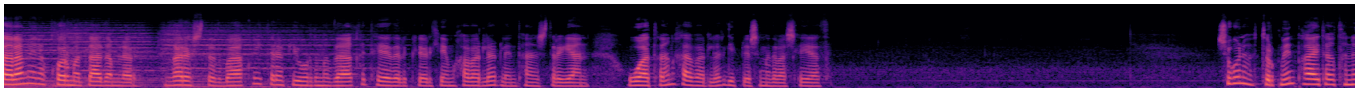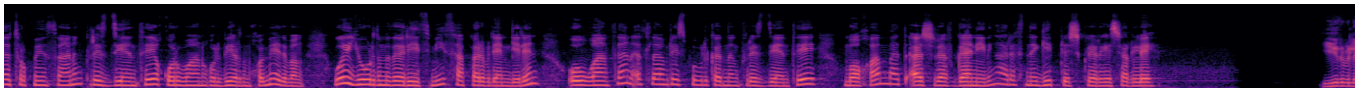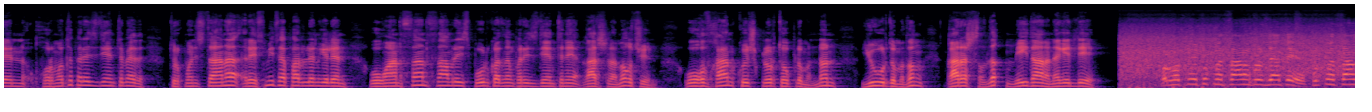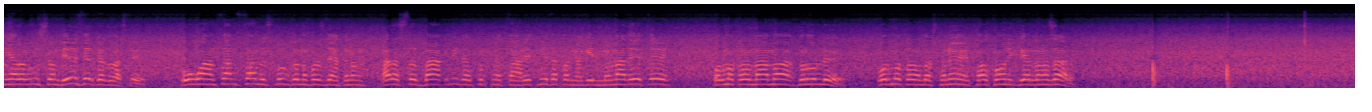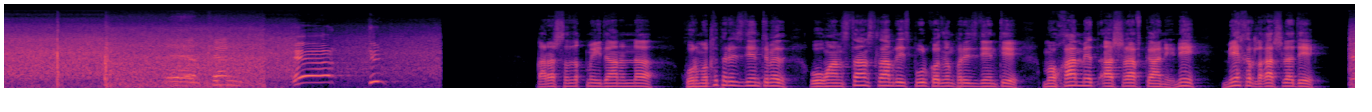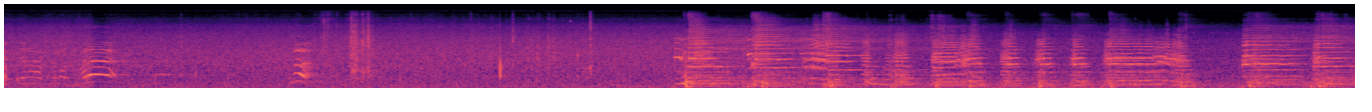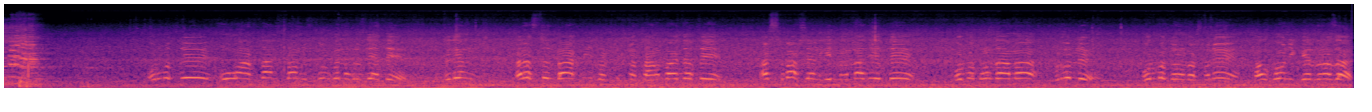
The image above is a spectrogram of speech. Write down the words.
Salam Ene hormatly adamlar! Garaşsyz baky tarap ýurdumyzdaky täzelikler hem habarlar bilen tanyşdyrýan Watan habarlar gepleşigimizi başlaýas. Şu gün türkmen paýtagtynda Türkmenistanyň Prezidenti Gurbanguly Berdimuhamedowyň we ýurdumyza resmi sapar bilen gelen Owganystan Yslam Respublikasynyň Prezidenti Mohammad Aşraf Ganiniň arasynda gepleşikler geçirildi. Ir bilen hormatly Prezidentimiz Türkmenistana resmi sapar bilen gelen Owganystan Yslam Respublikasynyň Prezidentini garşylamak üçin Oguzhan köşkler toplumyndan ýurdumyzyň Garaşsyzlyk meýdanyna geldi. Hormatly Türkmenistanyň Prezidenti, Türkmenistanyň Ýaragly Güýçleriniň Belent Serkerdebaşy, Owganystan Yslam Respublikasynyň Prezidentiniň Garaşsyz, baky Bitarap Türkmenistana resmi saparyna gelmegi mynasybetli Hormatlarynama durzuldy. Hormatlaryň baştutany polkownik Berdi Nazarow. Erkin! Erkin! Garaşsyzlyk meýdanynda hormatly Prezidentimiz Owganystan Yslam Respublikasynyň Prezidenti Mohammed Aşraf Ganini mähirli garşylady. Depden atlamak haram! Ulag! Hormatly Owganystan Yslam Respublikasynyň Prezidenti! Biziň Garaşsyz, baky Ýygydyr Türkmenistanyň paýtagty Aşgabat şäherinde gelmeginiň mynasybetli hormat ýyndama duruldy. Hormat ýygynyň başlygyny polkownik Berdinazar!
